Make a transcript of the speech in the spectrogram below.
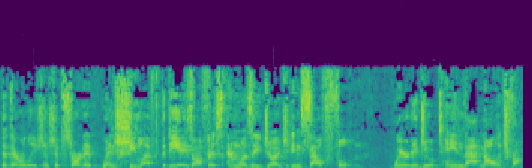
that their relationship started when she left the DA's office and was a judge in South Fulton, where did you obtain that knowledge from?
